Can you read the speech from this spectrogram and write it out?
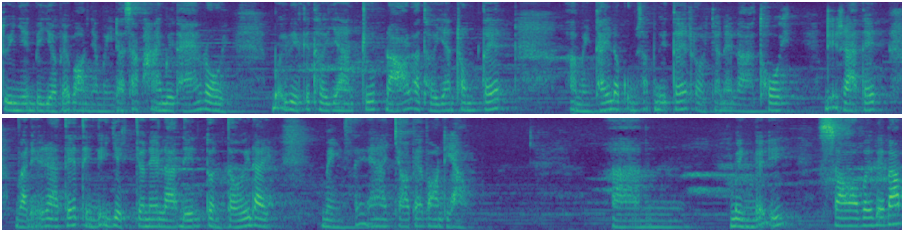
Tuy nhiên bây giờ bé Bon nhà mình đã sắp 20 tháng rồi. Bởi vì cái thời gian trước đó là thời gian trong Tết. À, Mình thấy là cũng sắp nghỉ Tết rồi cho nên là thôi để ra Tết. Và để ra Tết thì nghỉ dịch cho nên là đến tuần tới đây Mình sẽ à, cho bé Bon đi học. À, Mình nghĩ so với bé Bắp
